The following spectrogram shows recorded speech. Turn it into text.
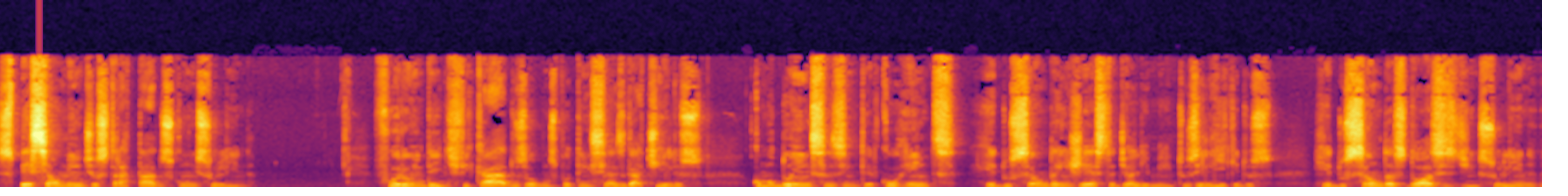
especialmente os tratados com insulina. Foram identificados alguns potenciais gatilhos, como doenças intercorrentes, redução da ingesta de alimentos e líquidos, redução das doses de insulina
